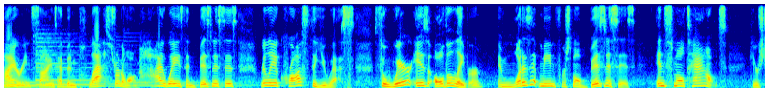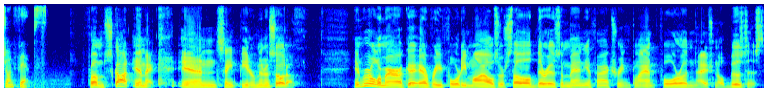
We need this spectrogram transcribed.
hiring signs have been plastered along highways and businesses really across the U.S. So, where is all the labor and what does it mean for small businesses in small towns? Here's John Phipps. From Scott Emick in St. Peter, Minnesota. In rural America, every 40 miles or so, there is a manufacturing plant for a national business.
